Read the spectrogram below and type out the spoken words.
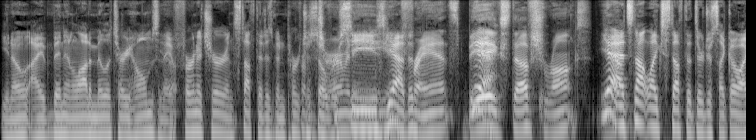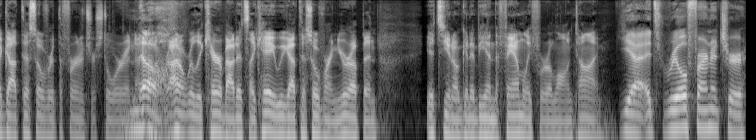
you know, I've been in a lot of military homes and they have furniture and stuff that has been purchased Germany overseas. Yeah, the- France, big Yeah. stuff, shrunks. yeah, it's not like stuff that they're just like, oh, I got this over at the furniture store, and I, No. don't, I don't really care about it. It's like, hey, we got this over in Europe, and it's you know going to be in the family for a long time. Yeah, it's real furniture.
